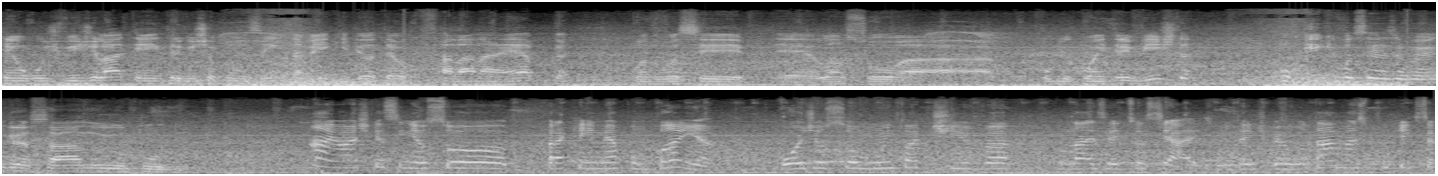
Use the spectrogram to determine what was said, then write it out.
tem alguns vídeos lá, tem a entrevista com o Zinho também, que deu até o que falar na época, quando você é, lançou, a, a- publicou a entrevista. Por que, que você resolveu ingressar no YouTube? Ah, eu acho que assim, eu sou, pra quem me acompanha, hoje eu sou muito ativa nas redes sociais. Muita gente pergunta, ah, mas por que, que você.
